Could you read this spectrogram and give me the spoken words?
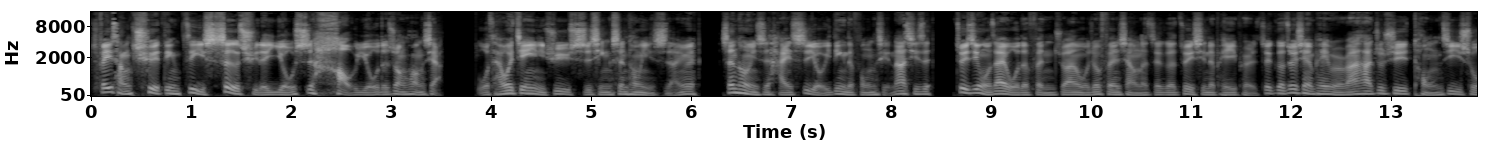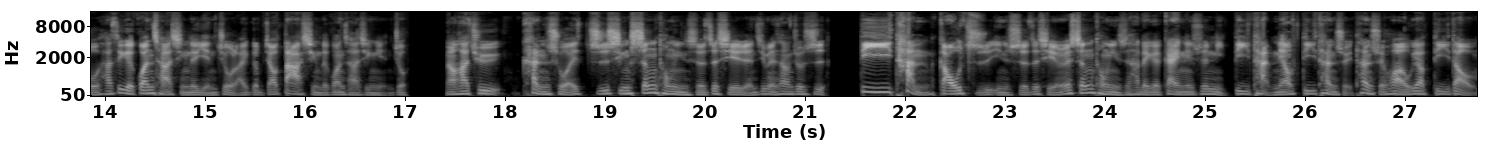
非常确定自己摄取的油是好油的状况下，我才会建议你去实行生酮饮食啊，因为生酮饮食还是有一定的风险。那其实。最近我在我的粉专，我就分享了这个最新的 paper。这个最新的 paper，反正他就去统计说，它是一个观察型的研究啦，一个比较大型的观察型研究。然后他去看说，哎，执行生酮饮食的这些人，基本上就是低碳高脂饮食的这些人。因为生酮饮食它的一个概念就是你低碳，你要低碳水，碳水化合物要低到，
